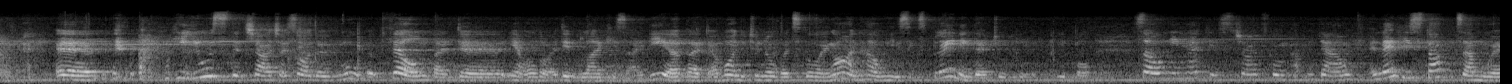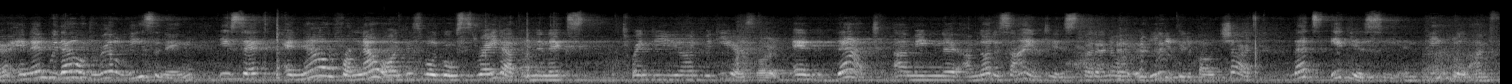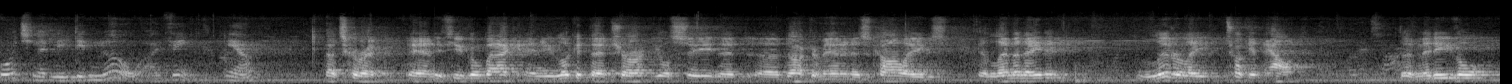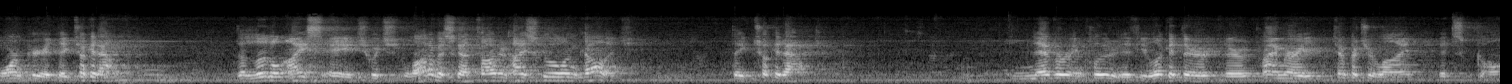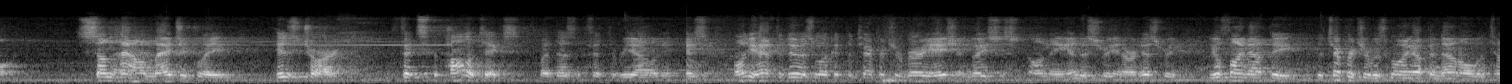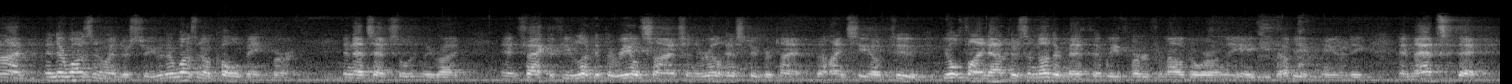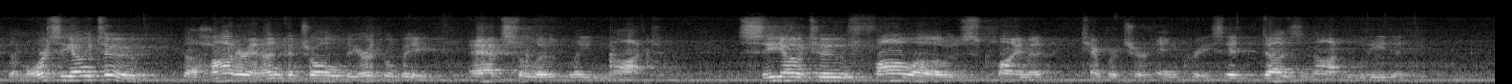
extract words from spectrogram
he used the charts. I saw the uh, film, but uh, you know, although I didn't like his idea, but I wanted to know what's going on, how he's explaining that to people. So he had his charts going up and down, and then he stopped somewhere, and then without real reasoning, he said, and now, from now on, this will go straight up in the next 20, 100 years. Right. And that, I mean, uh, I'm not a scientist, but I know a little bit about charts. That's idiocy, and people, unfortunately, didn't know, I think. Yeah. That's correct. And if you go back and you look at that chart, you'll see that uh, Dr. Mann and his colleagues eliminated, literally took it out, the medieval warm period. They took it out. The little ice age, which a lot of us got taught in high school and college, they took it out. Never included. If you look at their, their primary temperature line, it's gone. Somehow, magically, his chart fits the politics, but doesn't fit the reality. All you have to do is look at the temperature variation basis on the industry in our history. You'll find out the, the temperature was going up and down all the time, and there was no industry. There was no coal being burned. And that's absolutely right. In fact, if you look at the real science and the real history behind, behind CO2, you'll find out there's another myth that we've heard from Al Gore and the AGW community, and that's that the more CO2, the hotter and uncontrolled the Earth will be. Absolutely not. CO2 follows climate temperature increase. It does not lead it.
